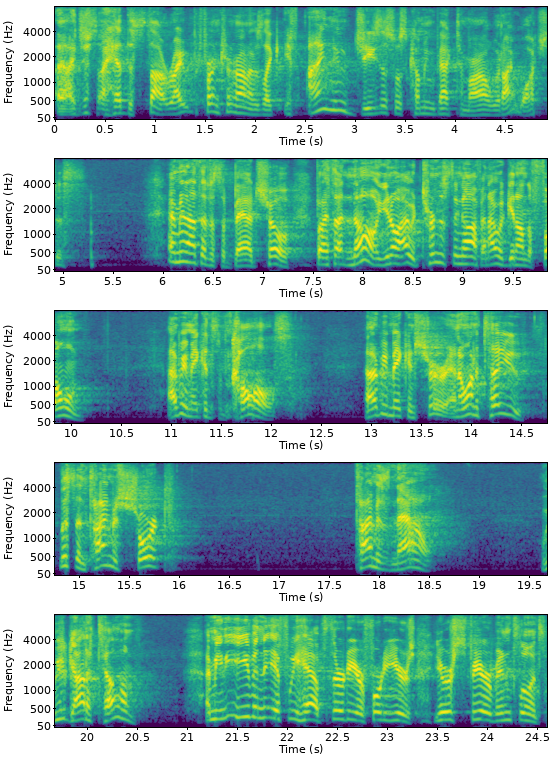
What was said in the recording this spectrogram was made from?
I just, I had this thought right before I turned it on. I was like, if I knew Jesus was coming back tomorrow, would I watch this? I mean, not that it's a bad show, but I thought, no, you know, I would turn this thing off and I would get on the phone. I'd be making some calls. I'd be making sure. And I want to tell you, listen, time is short. Time is now. We've got to tell them. I mean, even if we have 30 or 40 years, your sphere of influence,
